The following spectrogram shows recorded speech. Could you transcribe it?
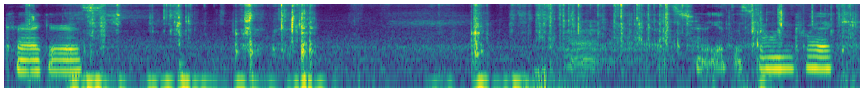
Crackers. Alright, let's try to get this going quick.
